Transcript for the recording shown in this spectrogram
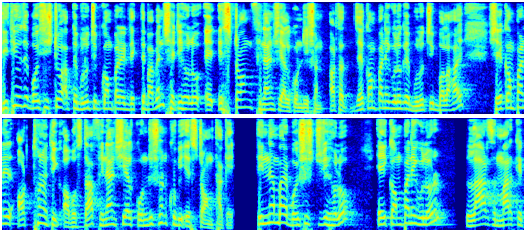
দ্বিতীয় যে বৈশিষ্ট্য আপনি ব্লু চিপ কোম্পানির দেখতে পাবেন, সেটি হলো স্ট্রং ফিনান্সিয়াল কন্ডিশন অর্থাৎ যে কোম্পানিগুলোকে ব্লুচিপ বলা হয়, সে কোম্পানির অর্থনৈতিক অবস্থা ফিনান্সিয়াল কন্ডিশন খুবই স্ট্রং থাকে। তিন নাম্বার বৈশিষ্ট্যটি হলো, এই কোম্পানিগুলোর লার্জ মার্কেট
